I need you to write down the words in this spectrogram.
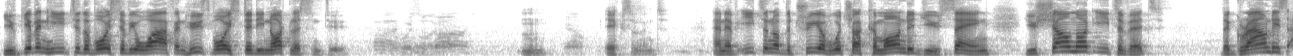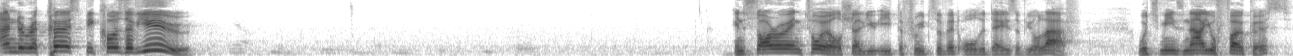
You've given heed to the voice of your wife, and whose voice did he not listen to? Mm, excellent and have eaten of the tree of which I commanded you, saying, You shall not eat of it. The ground is under a curse because of you. In sorrow and toil shall you eat the fruits of it all the days of your life. Which means now your focus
